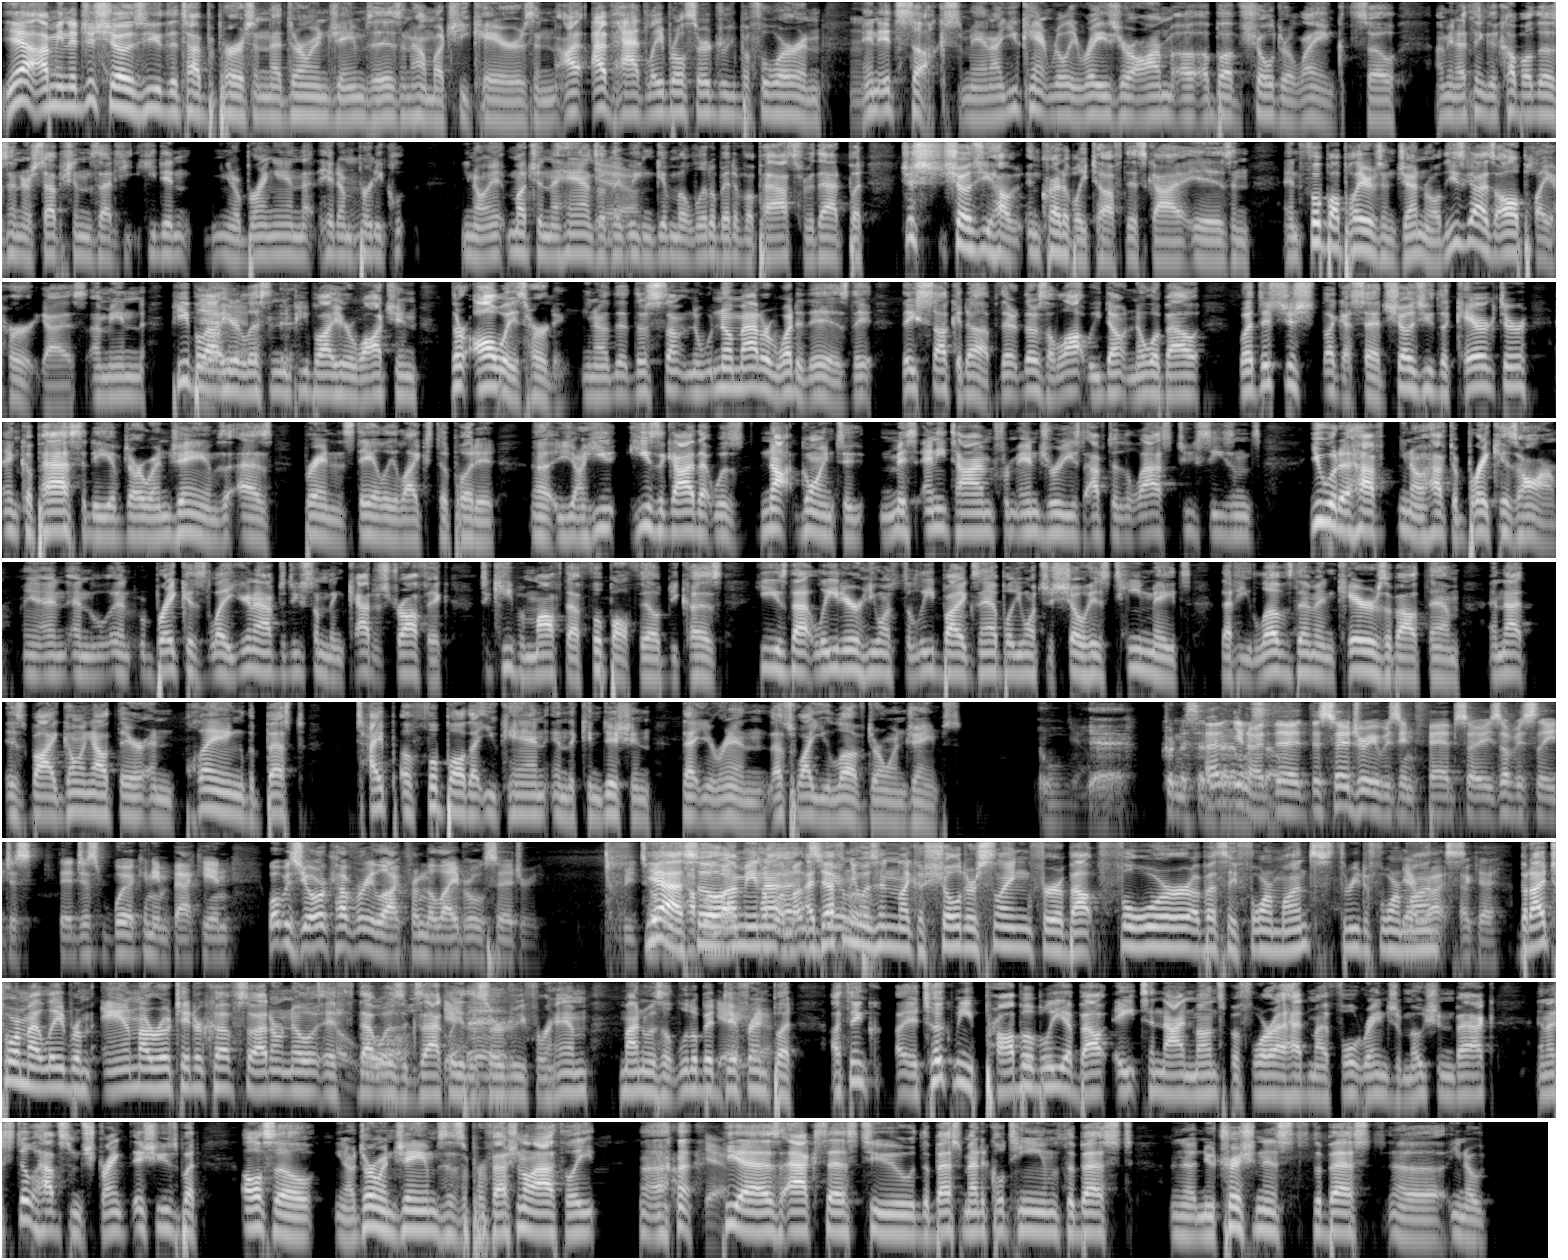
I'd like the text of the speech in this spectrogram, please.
Yeah, I mean, it just shows you the type of person that Derwin James is and how much he cares. And I, I've had labral surgery before, and Mm. and it sucks, man. You can't really raise your arm uh, above shoulder length. So, I mean, I think a couple of those interceptions that he, he didn't, you know, bring in that hit him Mhm. pretty, cl- you know, much in the hands. I think we can give him a little bit of a pass for that. But just shows you how incredibly tough this guy is, and and football players in general. These guys all play hurt, guys. I mean, people Yeah, out here yeah, listening, people out here watching, they're always hurting. You know, there's something. No matter what it is, they they suck it up. There, there's a lot we don't know about, but this just, like I said, shows you the character and capacity of Derwin James, as Brandon Staley likes to put it. Uh, you know, he he's a guy that was not going to miss any time from injuries after the last two seasons. You would have, you know, have to break his arm and, and and break his leg. You're gonna have to do something catastrophic to keep him off that football field because he's that leader. He wants to lead by example. He wants to show his teammates that he loves them and cares about them, and that is by going out there and playing the best type of football that you can in the condition that you're in. That's why you love Derwin James. Ooh, yeah. Couldn't have said it Uh, better you know, myself. the, the surgery was in Feb, so he's obviously just they're just working him back in. What was your recovery like from the labral surgery? Were you talking a Yeah, so I mean, I, I definitely was in like a shoulder sling for about four, about say four months, three to four Yeah, right, months. okay. But I tore my labrum and my rotator cuff, so I don't know if Oh, that was exactly yeah, the man. surgery for him. Mine was a little bit Yeah, different, but I think uh, it took me probably about eight to nine months before I had my full range of motion back. And I still have some strength issues, but also, you know, Derwin James is a professional athlete. Yeah. He has access to the best medical teams, the best you know, nutritionists, the best, uh, you know,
